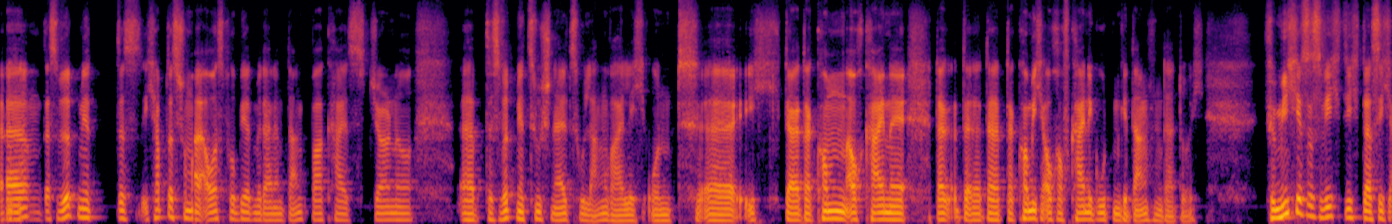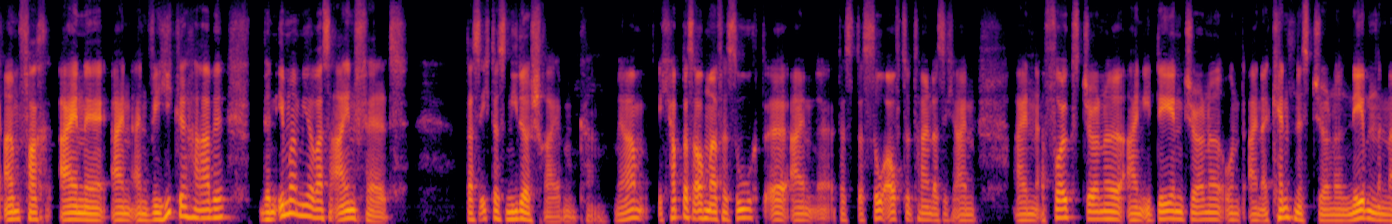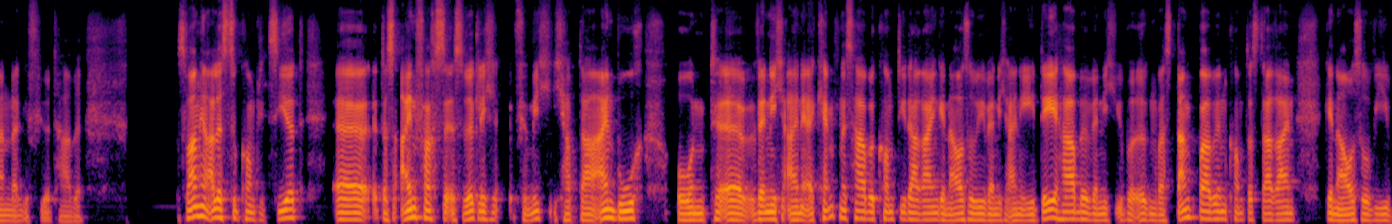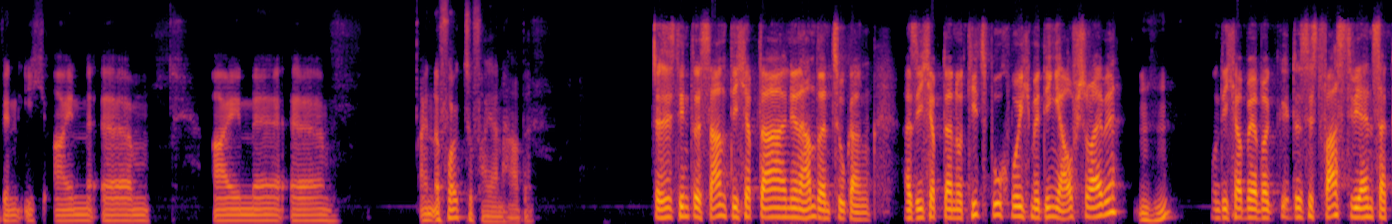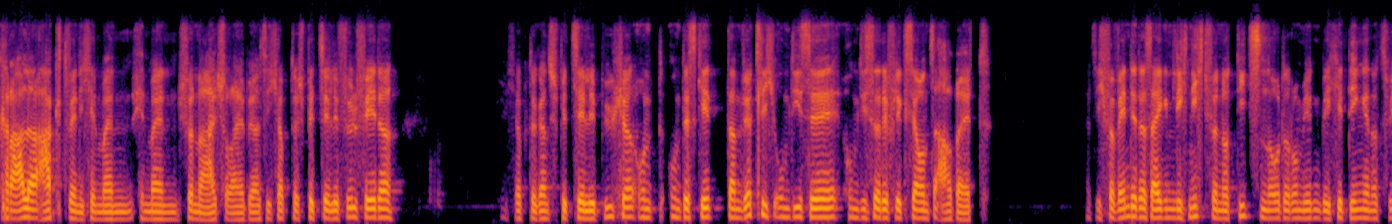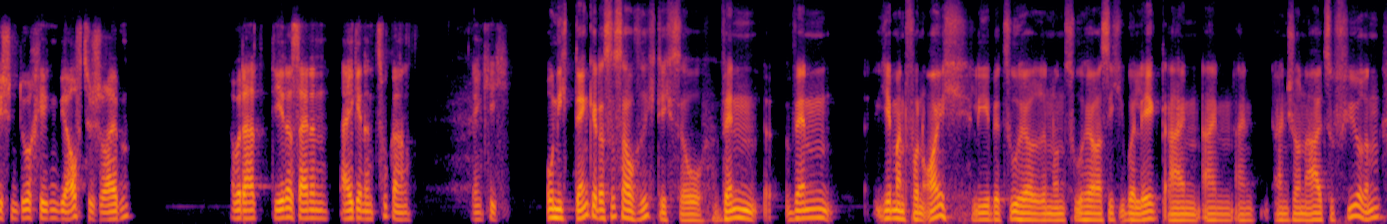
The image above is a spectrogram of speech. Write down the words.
Mhm. Ähm, das wird mir, das, ich habe das schon mal ausprobiert mit einem Dankbarkeitsjournal. Äh, das wird mir zu schnell zu langweilig und äh, ich, da, da kommen auch keine, da, da, da, da komme ich auch auf keine guten Gedanken dadurch. Für mich ist es wichtig, dass ich einfach eine, ein, ein Vehikel habe, wenn immer mir was einfällt, dass ich das niederschreiben kann. Ja, ich habe das auch mal versucht, äh, ein, äh, das, das so aufzuteilen, dass ich ein, ein Erfolgsjournal, ein Ideenjournal und ein Erkenntnisjournal nebeneinander geführt habe. Es war mir alles zu kompliziert. Äh, das Einfachste ist wirklich für mich, ich habe da ein Buch und äh, wenn ich eine Erkenntnis habe, kommt die da rein, genauso wie wenn ich eine Idee habe, wenn ich über irgendwas dankbar bin, kommt das da rein, genauso wie wenn ich ein, ähm, eine, äh, einen Erfolg zu feiern habe. Das ist interessant. Ich habe da einen anderen Zugang. Also ich habe da ein Notizbuch, wo ich mir Dinge aufschreibe. Mhm. Und ich habe aber, das ist fast wie ein sakraler Akt, wenn ich in mein, in mein Journal schreibe. Also ich habe da spezielle Füllfeder, ich habe da ganz spezielle Bücher und, und es geht dann wirklich um diese, um diese Reflexionsarbeit. Also ich verwende das eigentlich nicht für Notizen oder um irgendwelche Dinge noch zwischendurch irgendwie aufzuschreiben. Aber da hat jeder seinen eigenen Zugang, denke ich. Und ich denke, das ist auch richtig so. Wenn, wenn jemand von euch, liebe Zuhörerinnen und Zuhörer, sich überlegt, ein, ein, ein, ein Journal zu führen,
